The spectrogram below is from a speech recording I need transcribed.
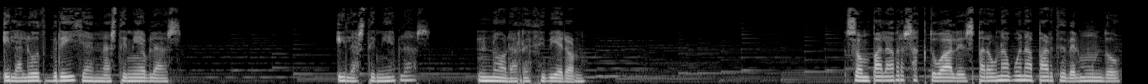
Y la luz brilla en las tinieblas, y las tinieblas no la recibieron. Son palabras actuales para una buena parte del mundo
